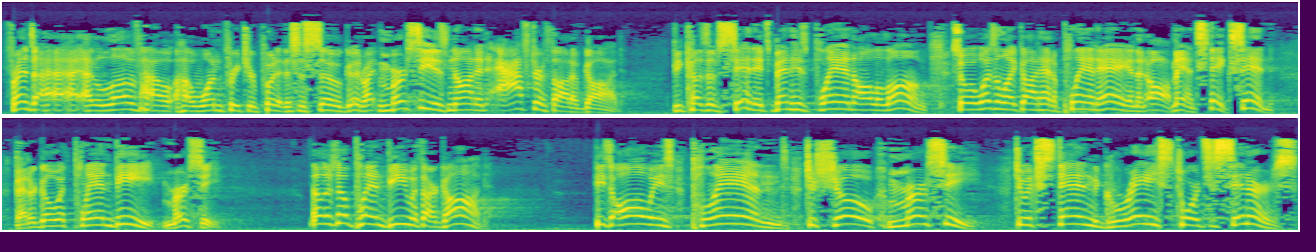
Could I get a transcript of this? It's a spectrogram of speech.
Friends, I, I, love how, how one preacher put it. This is so good, right? Mercy is not an afterthought of God because of sin. It's been his plan all along. So it wasn't like God had a plan A and then, oh man, stink, sin. Better go with plan B, mercy. No, there's no plan B with our God. He's always planned to show mercy, to extend grace towards sinners.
